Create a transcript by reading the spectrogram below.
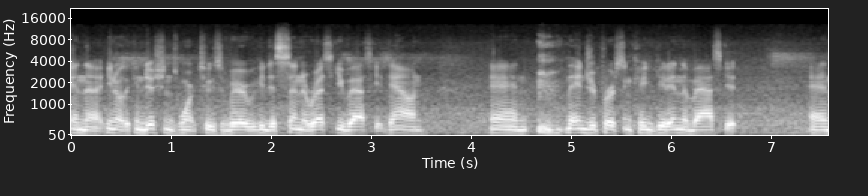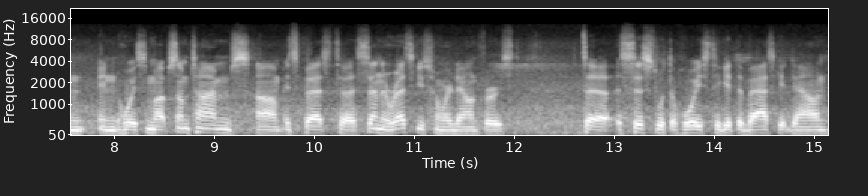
and the you know the conditions weren't too severe, we could just send a rescue basket down, and the injured person could get in the basket and, and hoist them up. Sometimes um, it's best to send the rescue swimmer down first to assist with the hoist to get the basket down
